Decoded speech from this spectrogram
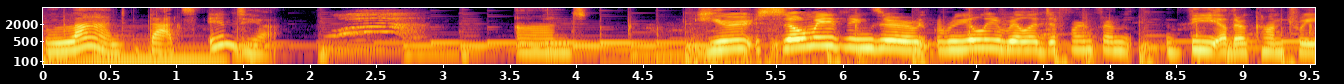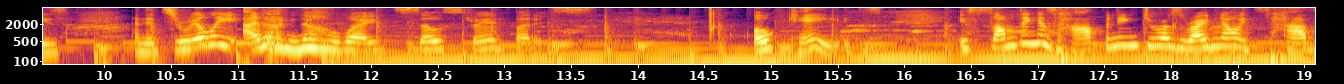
land. That's India. And here so many things are really really different from the other countries. And it's really i don't know why it's so straight but it's okay. It's if something is happening to us right now it's have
